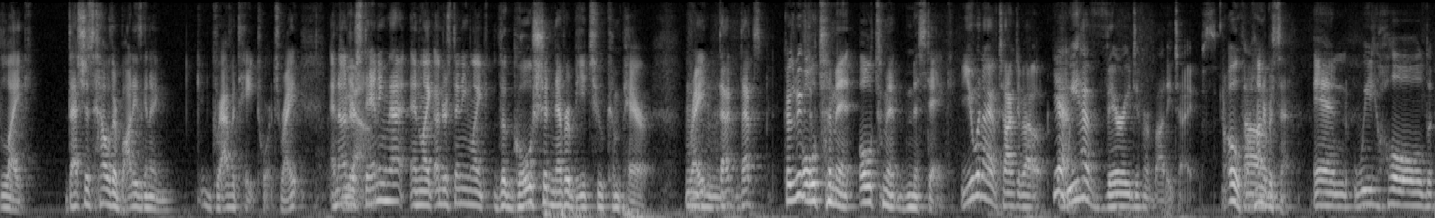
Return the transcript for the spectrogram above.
like that's just how their body's going to gravitate towards right? And understanding that and like understanding like the goal should never be to compare right? That that's 'Cause we've- ultimate ultimate mistake. You and I have talked about Yeah. we have very different body types. oh 100% Um, and we hold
